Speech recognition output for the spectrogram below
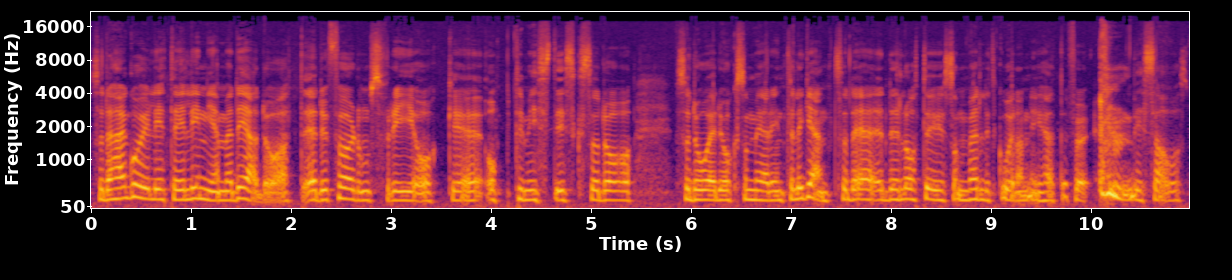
Så det här går ju lite i linje med det då, att är du fördomsfri och eh, optimistisk så då, så då är du också mer intelligent. Så det, det låter ju som väldigt goda nyheter för vissa av oss.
